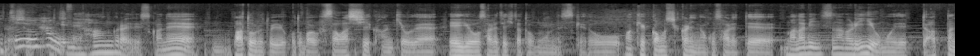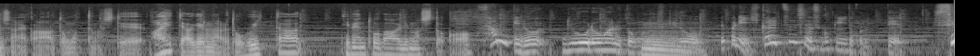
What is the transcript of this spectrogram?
1年半です、1年半ぐらいですかね。バトルという言葉がふさわしい環境で営業されてきたと思うんですけど、まあ、結果もしっかり残されて学びにつながるいい思い出ってあったんじゃないかなと思ってましてあえてあげるならどういったイベントがありましたか？賛否両論あると思うんですけど、やっぱり光通信のすごくいいところって成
